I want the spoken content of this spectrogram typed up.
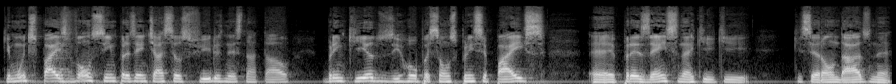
que muitos pais vão sim presentear seus filhos nesse Natal. Brinquedos e roupas são os principais é, presentes né, que, que, que serão dados né,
